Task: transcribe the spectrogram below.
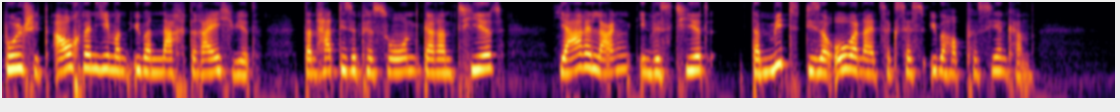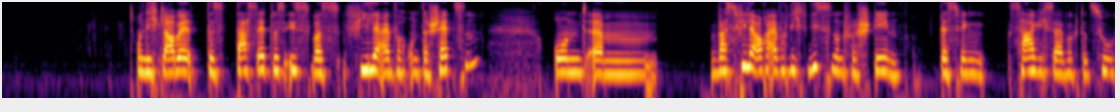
Bullshit. Auch wenn jemand über Nacht reich wird, dann hat diese Person garantiert jahrelang investiert, damit dieser Overnight Success überhaupt passieren kann. Und ich glaube, dass das etwas ist, was viele einfach unterschätzen und ähm, was viele auch einfach nicht wissen und verstehen. Deswegen sage ich es einfach dazu.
